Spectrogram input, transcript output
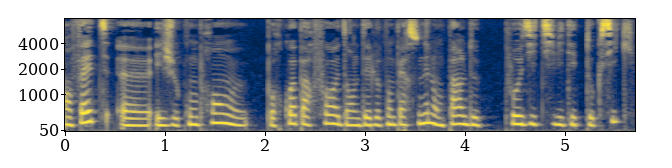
En fait, euh, et je comprends euh, pourquoi parfois dans le développement personnel on parle de positivité toxique,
